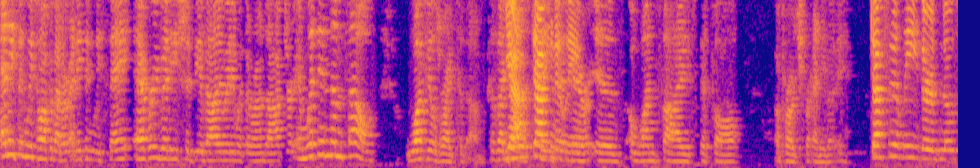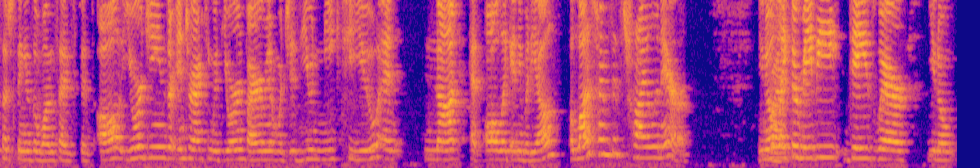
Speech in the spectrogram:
anything we talk about or anything we say, everybody should be evaluating with their own doctor and within themselves what feels right to them. Because I Yeah, don't definitely. that there is a one size fits all approach for anybody. definitely there's no such thing as a one size fits all. Your genes are interacting with your environment, which is unique to you and not at all like anybody else. A lot of times it's trial and error. You know, Right. like there may be days where, you know,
